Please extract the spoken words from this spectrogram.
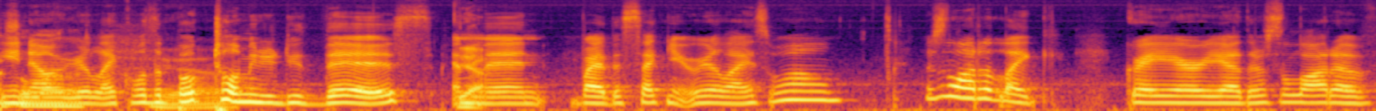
You know, you're like, well, the Yeah. book told me to do this, and Yeah. then by the second you realize, well, there's a lot of like gray area. There's a lot of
